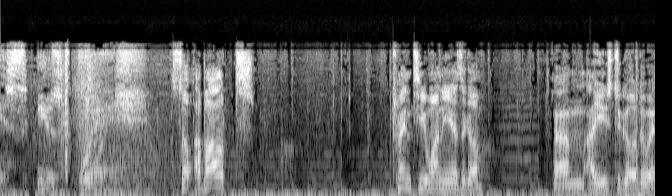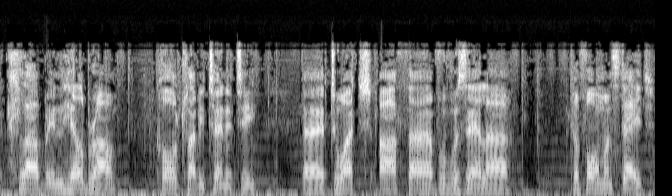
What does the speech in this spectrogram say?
This is Fresh. So about 21 years ago, um, I used to go to a club in Hillbrow called Club Eternity uh, to watch Arthur Vuvuzela perform on stage.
